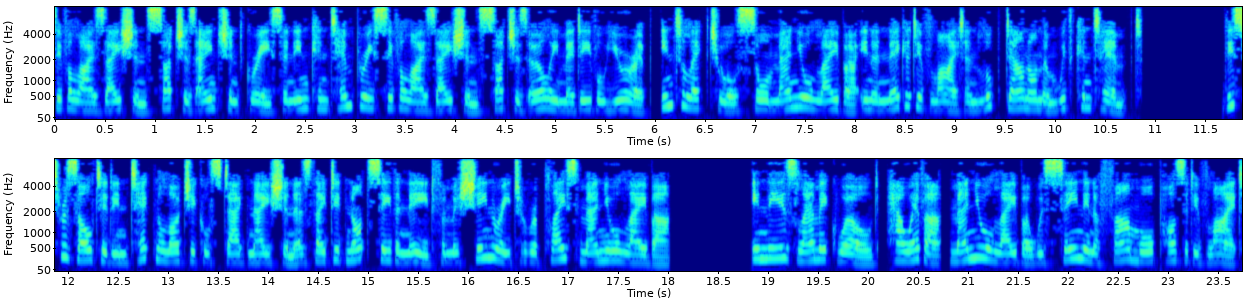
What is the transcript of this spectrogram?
civilizations such as ancient Greece and in contemporary civilizations such as early medieval Europe, intellectuals saw manual labor in a negative light and looked down on them with contempt. This resulted in technological stagnation as they did not see the need for machinery to replace manual labor. In the Islamic world, however, manual labor was seen in a far more positive light,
